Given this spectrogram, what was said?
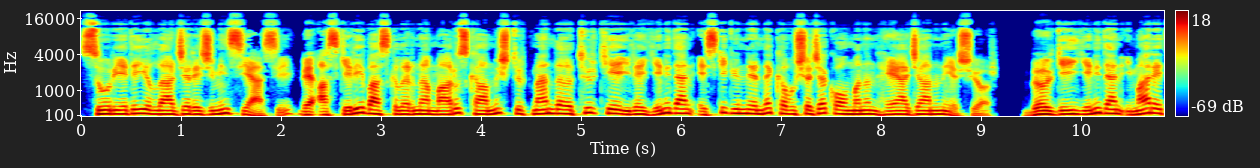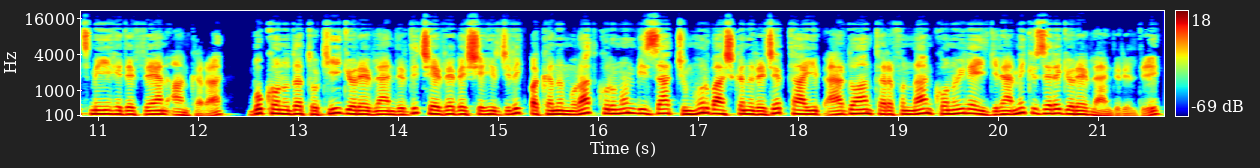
Suriye'de yıllarca rejimin siyasi ve askeri baskılarına maruz kalmış Türkmen Dağı Türkiye ile yeniden eski günlerine kavuşacak olmanın heyecanını yaşıyor. Bölgeyi yeniden imar etmeyi hedefleyen Ankara, bu konuda TOKİ'yi görevlendirdi Çevre ve Şehircilik Bakanı Murat Kurum'un bizzat Cumhurbaşkanı Recep Tayyip Erdoğan tarafından konuyla ilgilenmek üzere görevlendirildi,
